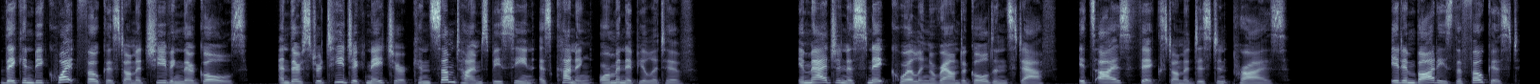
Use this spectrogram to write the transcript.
They can be quite focused on achieving their goals, and their strategic nature can sometimes be seen as cunning or manipulative. Imagine a snake coiling around a golden staff, its eyes fixed on a distant prize. It embodies the focused,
